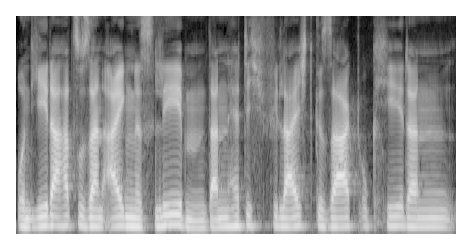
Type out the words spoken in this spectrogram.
und jeder hat so sein eigenes Leben, dann hätte ich vielleicht gesagt, okay, dann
